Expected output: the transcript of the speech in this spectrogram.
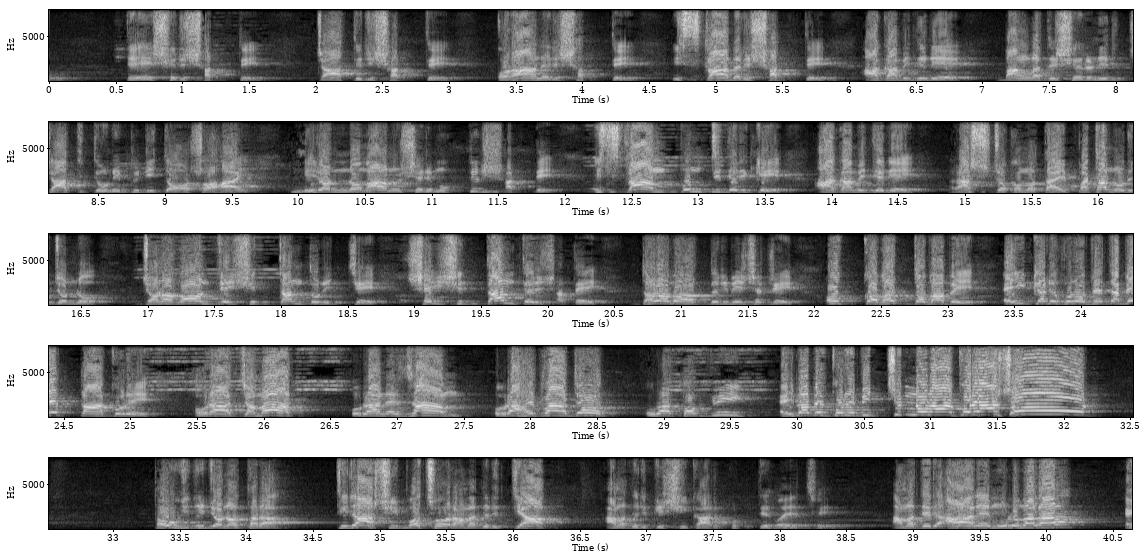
দেশের স্বার্থে, জাতির স্বার্থে, কোরআনের স্বার্থে, ইসলামের স্বার্থে আগামী দিনে বাংলাদেশের নির্যাতিত, নিপীড়িত, অসহায়, নিরন্ন মানুষের মুক্তির স্বার্থে ইসলামপন্থীদেরকে আগামী দিনে রাষ্ট্র ক্ষমতায় পাঠানোর জন্য জনগণ যে সিদ্ধান্ত নিচ্ছে, সেই সিদ্ধান্তের সাথে দলমত নির্বিশেষে ঐক্যবদ্ধভাবে এইখানে কোনো ভেদাভেদ না করে ওরা জামাত, ওরা নিজাম, ওরা হেফাজত, ওরা তবলিক এইভাবে করে বিচ্ছিন্ন না করে আসুন। তৌহিদি জনতারা, তিরাশি বছর আমাদের ত্যাগ, আমাদেরকে স্বীকার করতে হয়েছে। আমাদের আলে মূলমালা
